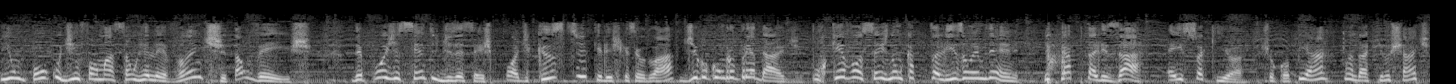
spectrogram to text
e um pouco de informação relevante, talvez. Depois de 116 podcasts, que ele esqueceu do A, digo com propriedade. Por que vocês não capitalizam o MDM? E capitalizar é isso aqui, ó. Deixa eu copiar, mandar aqui no chat.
